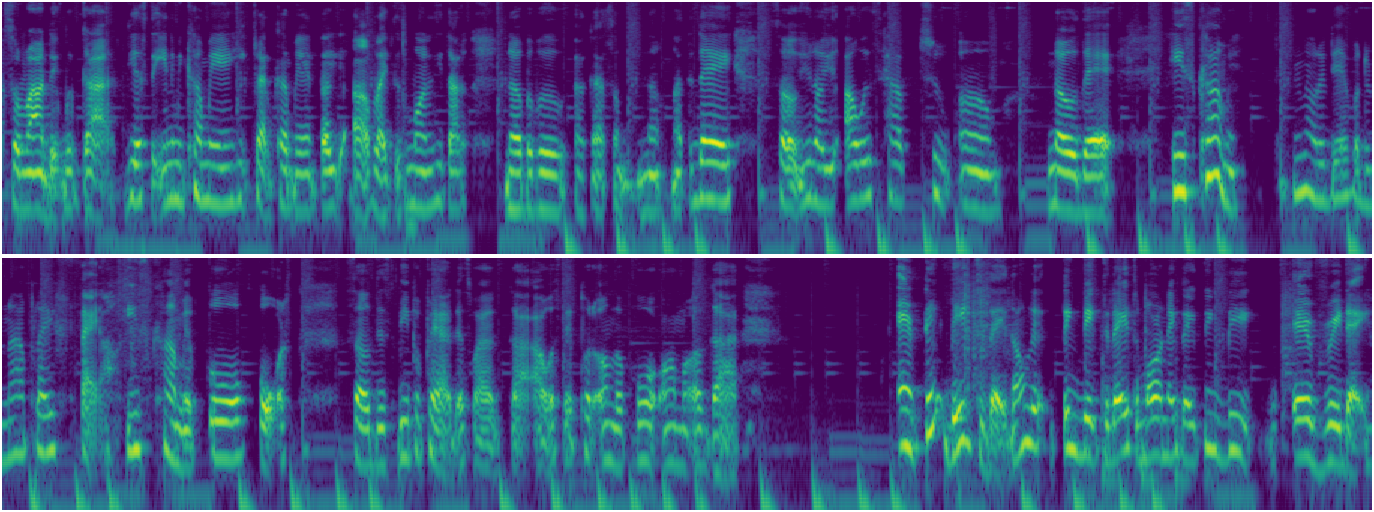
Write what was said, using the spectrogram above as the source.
surrounded with God. Yes, the enemy come in. He tried to come in, throw you off like this morning. He thought, no, boo boo, I got some. No, not today. So you know, you always have to um know that He's coming. You know, the devil do not play fair. He's coming full force. So just be prepared. That's why God I always say put on the full armor of God. And think big today. Don't let think big today, tomorrow, next day. Think big every day.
